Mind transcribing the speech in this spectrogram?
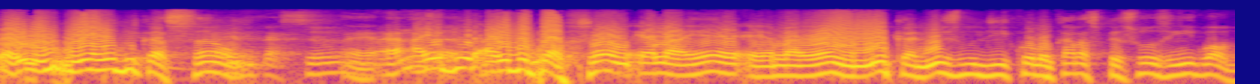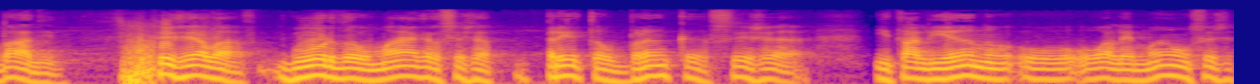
É, e, a educação, a educação, é, a, a, edu, a, educação ela é, ela é um mecanismo de colocar as pessoas em igualdade seja ela gorda ou magra, seja preta ou branca, seja italiano ou, ou alemão, seja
